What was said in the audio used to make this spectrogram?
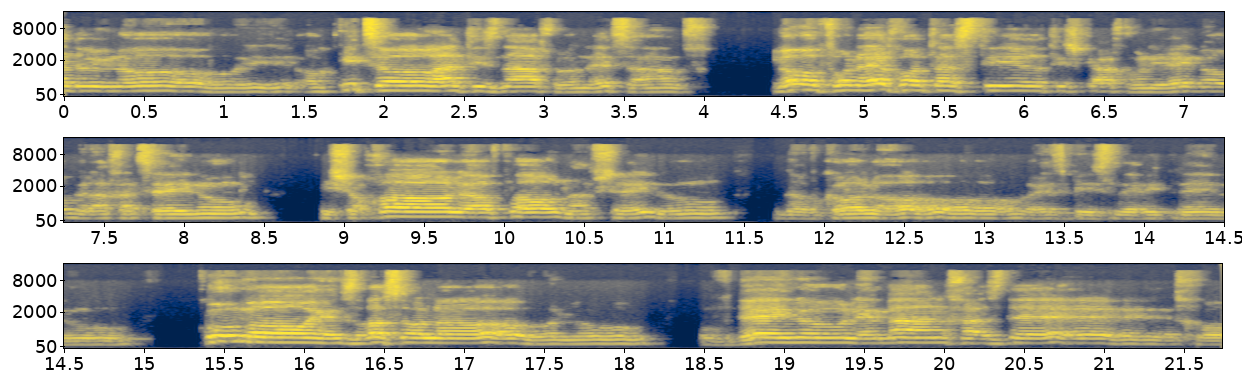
אדוינוי, או קיצור אל תזנח לא נצח, לא מפונך או תסתיר, תשכח עוניינו בלחצנו, משוכו לאופור נפשנו, דרכו לא עז ביסנה יתננו, קומו עזרו סולו, עובדנו למען חסדךו.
